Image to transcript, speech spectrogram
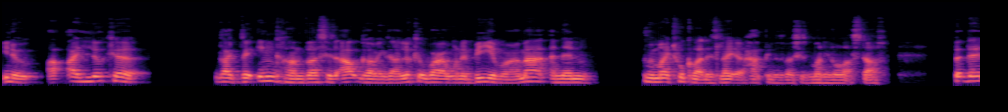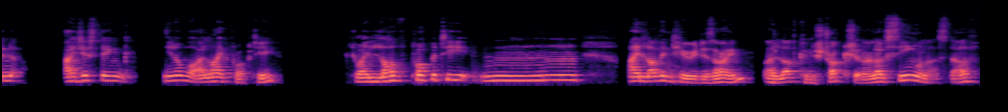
you know, I, I look at like the income versus outgoings, and I look at where I want to be and where I'm at, and then we might talk about this later happiness versus money and all that stuff. But then I just think, you know what, I like property. Do I love property? Mm, I love interior design. I love construction. I love seeing all that stuff.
